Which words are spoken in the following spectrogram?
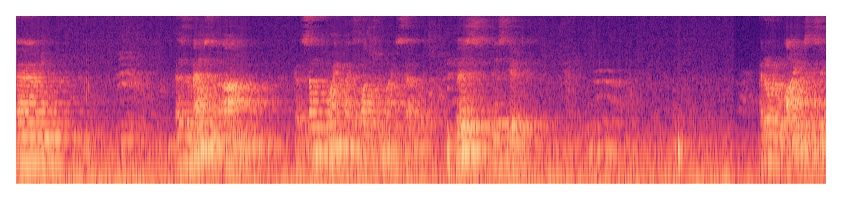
And as the mass went on, at some point I thought to myself, this is it. I don't know why this is it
